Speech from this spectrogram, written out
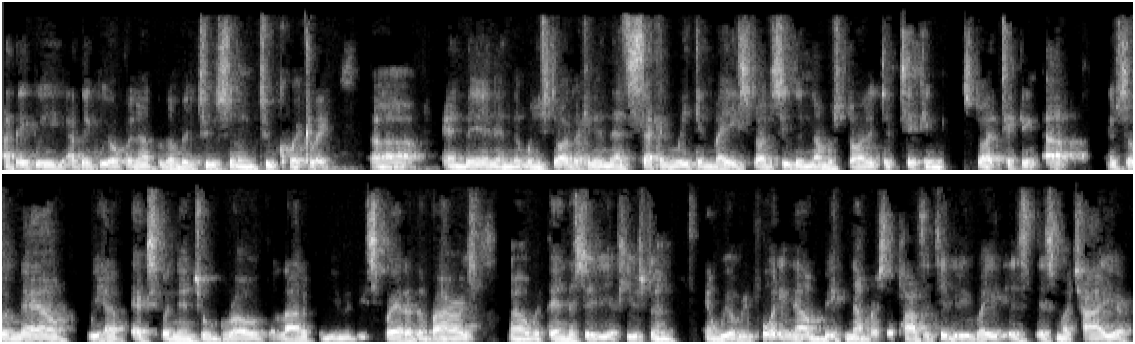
I think we I think we opened up a little bit too soon, too quickly. Uh, and then and when you start looking in that second week in May, start to see the numbers started to ticking start ticking up. And so now we have exponential growth, a lot of community spread of the virus uh, within the city of Houston and we are reporting now big numbers. The positivity rate is, is much higher.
